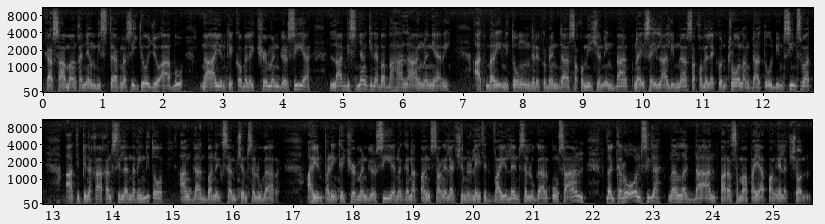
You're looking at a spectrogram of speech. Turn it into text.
Kasama ang kanyang mister na si Jojo Abu na ayon kay COMELEC Chairman Garcia, labis niyang kinababahala ang nangyari. At mariin itong nirekomenda sa Commission in Bank na isa ilalim na sa COMELEC control ang Dato Udin Sinswat at ipinakakansilan na rin nito ang gun ban exemption sa lugar. Ayon pa rin kay Chairman Garcia naganap ang isang election-related violence sa lugar kung saan nagkaroon sila ng lagdaan para sa mapayapang eleksyon.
